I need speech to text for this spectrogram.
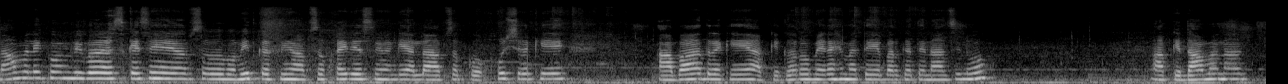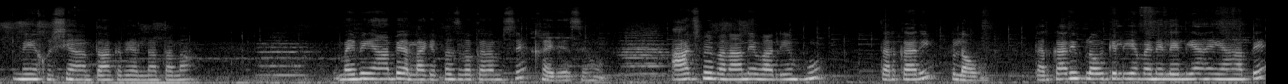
अल्लाम विवर्स कैसे हैं आप सब? उम्मीद करती हूँ आप सब खैरियत से होंगे। अल्लाह आप सबको खुश रखे, आबाद रखे। आपके घरों में रहमत, बरकत नाजिल हो। आपके दामन में खुशियाँ अदा करे अल्लाह ताला। मैं भी यहाँ पे अल्लाह के फजल करम से खैरियत से हूँ। आज मैं बनाने वाली हूँ तरकारी पुलाव। तरकारी पुलाव के लिए मैंने ले लिया है यहाँ पे।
